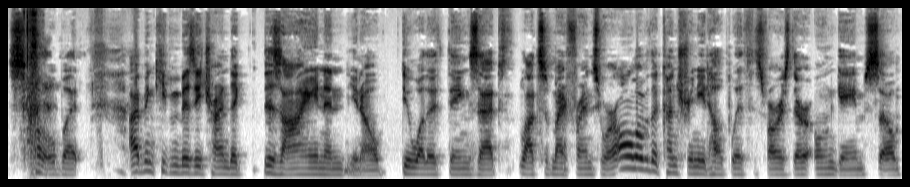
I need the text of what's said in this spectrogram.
So, but I've been keeping busy trying to design and you know do other things that lots of my friends who are all over the country need help with as far as their own games. So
